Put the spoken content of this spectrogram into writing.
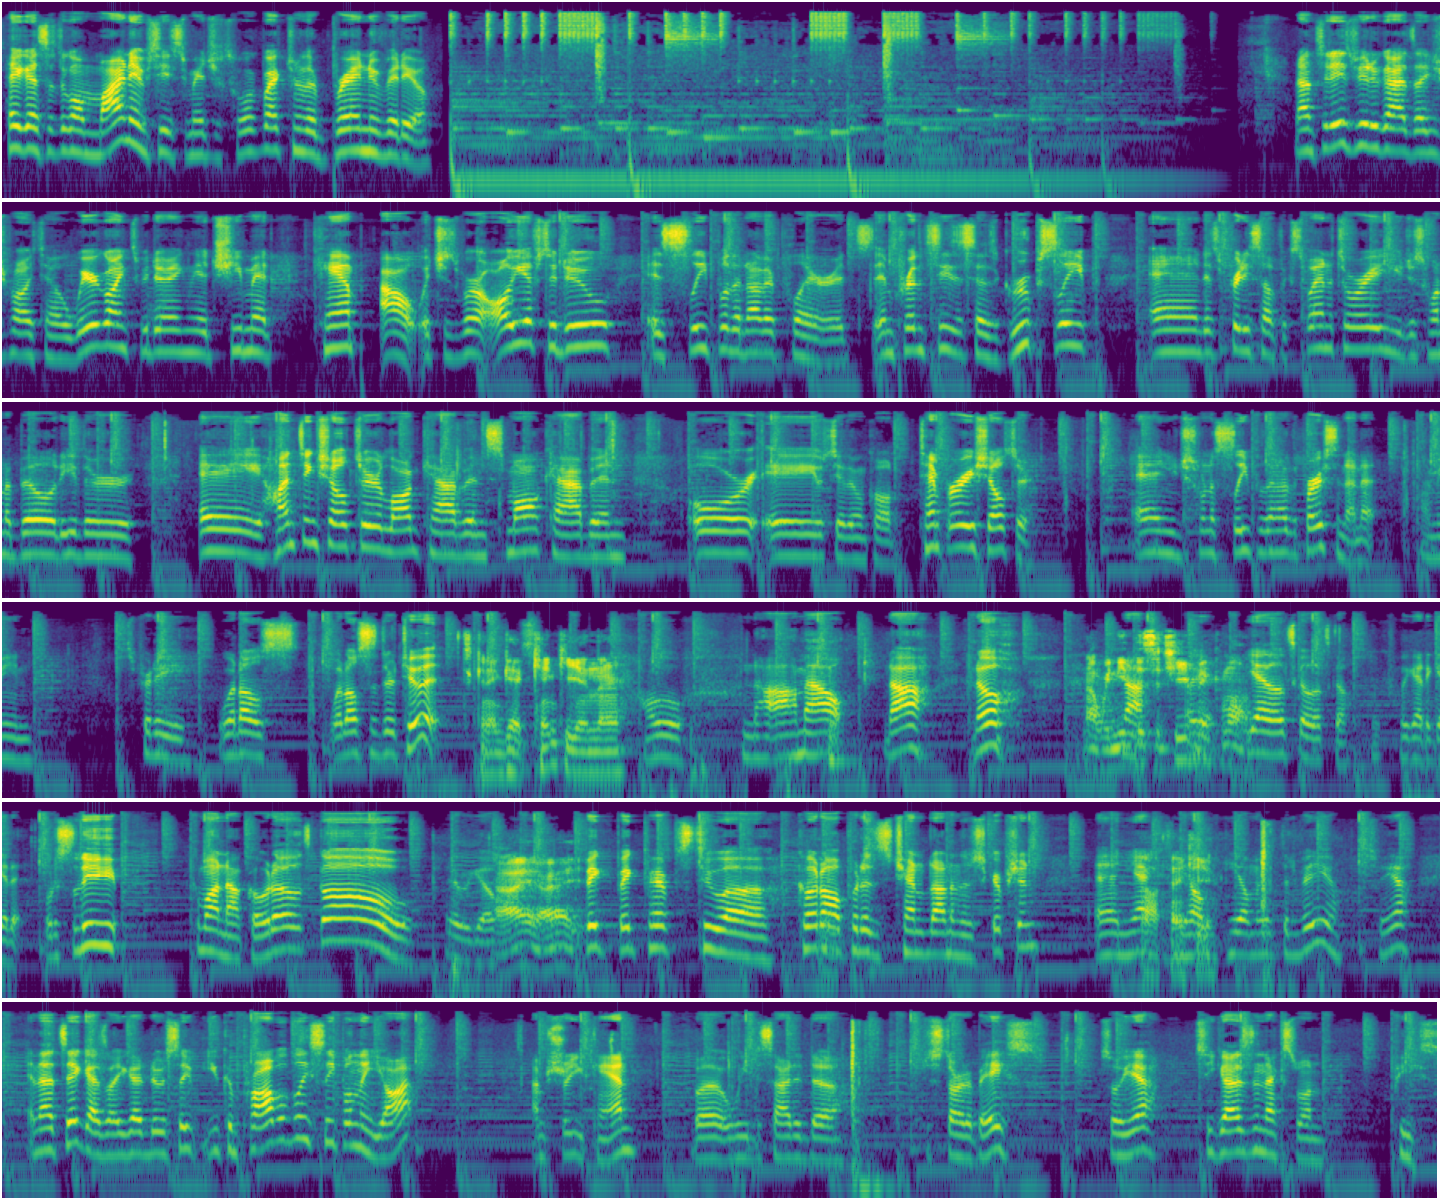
Hey guys, how's it going? My name is CC Matrix. Welcome back to another brand new video. Now in today's video guys, as you probably tell, we're going to be doing the achievement Camp Out, which is where all you have to do is sleep with another player. It's in parentheses, it says group sleep, and it's pretty self-explanatory. You just want to build either a hunting shelter, log cabin, small cabin, or a, what's the other one called? Temporary shelter. And you just want to sleep with another person in it. I mean, it's pretty, what else, what else is there to it? It's gonna get kinky in there. Oh, nah, I'm out. Nah, no. Now we need nah. this achievement. Okay. Come on. Yeah, let's go, let's go. We gotta get it. Go to sleep. Come on now, Koda. Let's go. There we go. All right, all right. Big, big props to uh, Koda. I'll put his channel down in the description. And yeah, Oh, he, helped, you. he helped me with the video. So yeah. And that's it, guys. All you gotta do is sleep. You can probably sleep on the yacht. I'm sure you can. But we decided to just start a base. So yeah. See you guys in the next one. Peace.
